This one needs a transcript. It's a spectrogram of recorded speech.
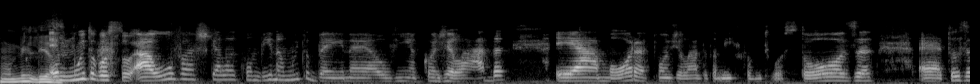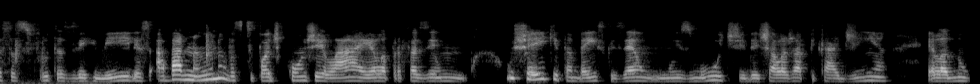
Uma beleza. É muito gostoso. A uva, acho que ela combina muito bem, né? A uvinha congelada. É, a amora congelada também fica muito gostosa. É, todas essas frutas vermelhas. A banana, você pode congelar ela para fazer um, um shake também, se quiser, um smoothie, deixar ela já picadinha. Ela no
